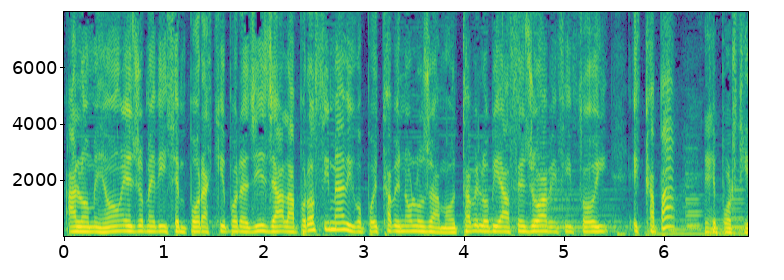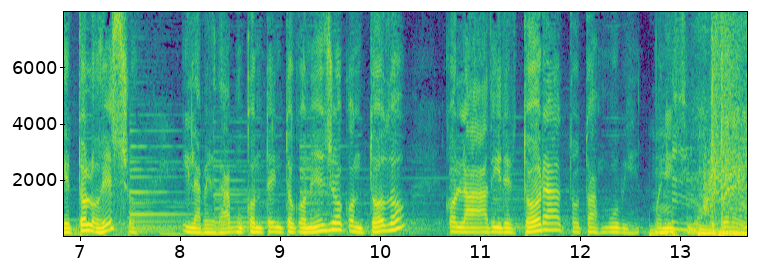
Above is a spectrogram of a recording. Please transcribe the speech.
A lo mejor ellos me dicen por aquí, por allí, ya la próxima, digo, pues esta vez no lo llamo, esta vez lo voy a hacer yo a ver si soy capaz. Que por cierto lo he hecho. Y la verdad, muy contento con ellos, con todo, con la directora, todo muy bien, buenísimo. Bueno, y,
